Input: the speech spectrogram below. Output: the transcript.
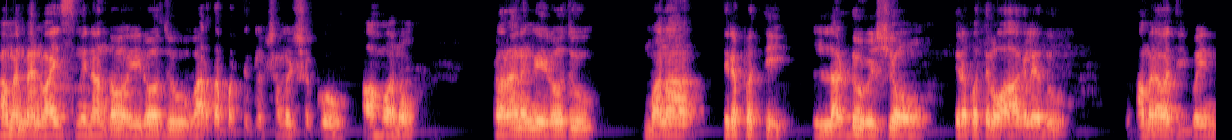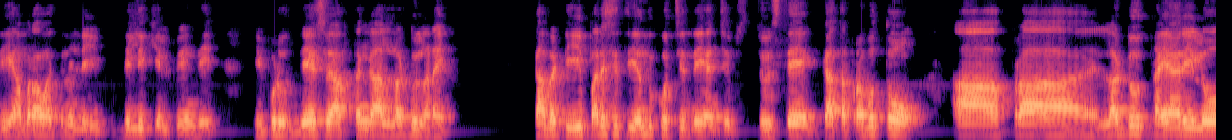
కామన్ మ్యాన్ వాయిస్ మీ నందం. ఈరోజు వార్తాపత్రికల సమీక్షకు ఆహ్వానం. ప్రధానంగా ఈరోజు మన తిరుపతి లడ్డు విషయం తిరుపతిలో ఆగలేదు. అమరావతికి పోయింది. అమరావతి నుండి ఢిల్లీకి వెళ్ళిపోయింది. ఇప్పుడు దేశవ్యాప్తంగా లడ్డు లడాయి కాబట్టి ఈ పరిస్థితి ఎందుకు వచ్చింది అని చెప్పి చూస్తే గత ప్రభుత్వం ఆ లడ్డు తయారీలో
